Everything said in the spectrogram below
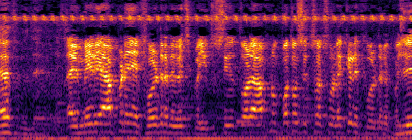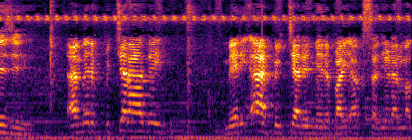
ਐਫ ਦੇ ਇਹ ਮੇਰੇ ਆਪਣੇ ਫੋਲਡਰ ਦੇ ਵਿੱਚ ਪਈ ਤੁਸੀਂ ਤੁਹਾਡਾ ਆਪ ਨੂੰ ਪਤਾ ਸੀ ਤੁਹਾਡੇ ਕਿਹੜੇ ਫੋਲਡਰ ਪਈ ਜੀ ਜੀ ਇਹ ਮੇਰੇ ਪਿਕਚਰ ਆ ਗਈ ਮੇਰੀ ਇਹ ਪਿਕਚਰ ਹੈ ਮੇਰੇ ਭਾਈ ਅਕਸਰ ਜਿਹੜਾ ਮੈਂ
